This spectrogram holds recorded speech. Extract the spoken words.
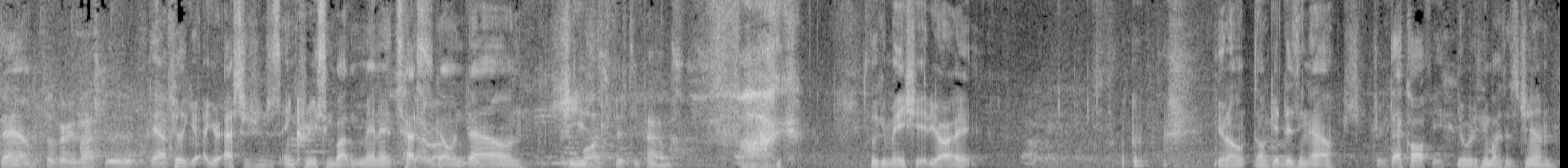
Damn. I feel very emasculated. Yeah, I feel like your, your estrogen just increasing by the minute. Test is going down. Jesus. Lost 50 pounds. Fuck. You look emaciated. You alright? you don't don't get dizzy now. Just drink that coffee. Yo, what do you think about this gym?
